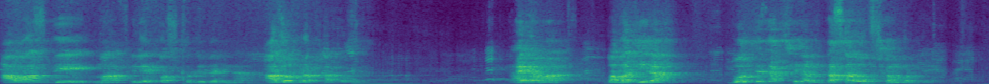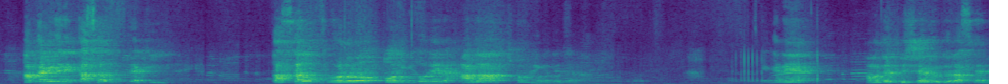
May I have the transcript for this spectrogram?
আওয়াজ দিয়ে মাহফিলে কষ্ট দিবেন না। আদব রক্ষা করবেন। ভাই আমার বাবা জিরা বলতে চাচ্ছিলাম তাসাউফ সম্পর্কে। আমরা জানি তাসাউফটা কি? তাসাউফ হলো অন্তরের হালাত সম্পর্কে জানা। এখানে আমাদের হুজুর আছেন।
